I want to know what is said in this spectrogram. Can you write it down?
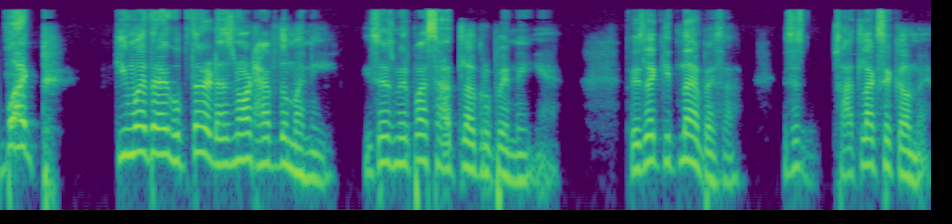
but Kimat Rai Gupta does not have the money he मेरे पास सात लाख रुपए नहीं है. तो इसलिए कितना है पैसा? इसे सात लाख से कम है.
